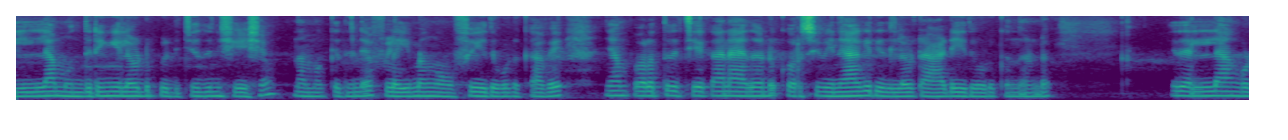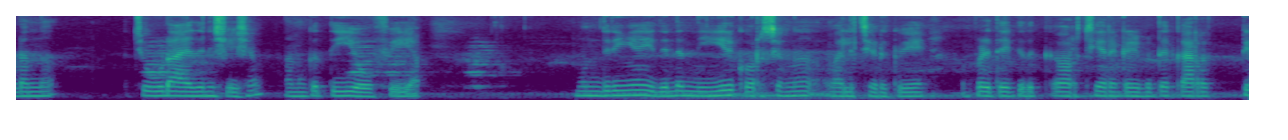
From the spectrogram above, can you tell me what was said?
എല്ലാം മുന്തിരിങ്ങയിലോട്ട് പിടിച്ചതിന് ശേഷം നമുക്കിതിന്റെ ഫ്ലെയിം അങ്ങ് ഓഫ് ചെയ്ത് കൊടുക്കാവേ. ഞാൻ പുറത്ത് വെച്ചേക്കാനായതുകൊണ്ട് കുറച്ച് വിനാഗിരി ഇതിലോട്ട് ആഡ് ചെയ്ത് കൊടുക്കുന്നുണ്ട്. ഇതെല്ലാം കൂടെ ഒന്ന് ചൂടായതിന് ശേഷം നമുക്ക് തീ ഓഫ് ചെയ്യാം. മുന്തിരിങ്ങ ഇതിന്റെ നീര് കുറച്ചങ്ങ് വലിച്ചെടുക്കുകയും. അപ്പോഴത്തേക്ക് ഇത് കുറച്ച് നേരം കഴിയുമ്പോഴത്തേക്ക് കറക്റ്റ്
